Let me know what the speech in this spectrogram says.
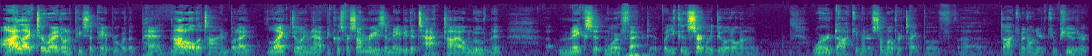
I like to write on a piece of paper with a pen. Not all the time, but I like doing that because for some reason maybe the tactile movement uh, makes it more effective. But you can certainly do it on a Word document or some other type of uh, document on your computer.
